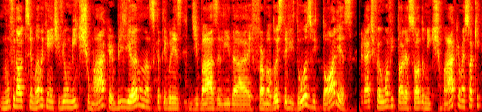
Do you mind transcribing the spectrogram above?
num final de semana que a gente viu o Mick Schumacher brilhando nas categorias de base ali da Fórmula 2, teve duas vitórias. Na verdade, foi uma vitória só do Mick Schumacher, mas só que,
